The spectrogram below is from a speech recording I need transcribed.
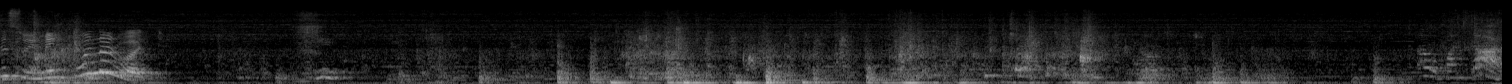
It's a swimming pool or what? Oh my god.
